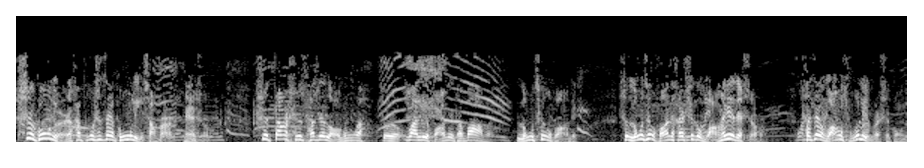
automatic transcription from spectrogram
是宫女呢，还不是在宫里上班。那时候，是当时她的老公啊，就是万历皇帝他爸爸隆庆皇帝，是隆庆皇帝还是个王爷的时候，他在王府里边是宫女。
